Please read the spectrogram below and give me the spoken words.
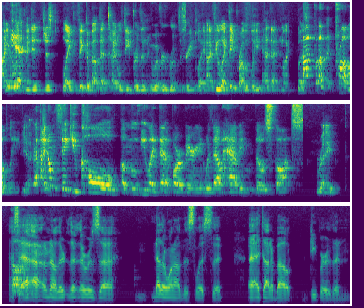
I hope Yeah. we didn't just like think about that title deeper than whoever wrote the screenplay. I feel like they probably had that in mind, but uh, probably. yeah, I don't think you call a movie like that barbarian without having those thoughts. right. I, say, Um, I, I don't know. There, there, there was uh, another one on this list that I thought about deeper than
